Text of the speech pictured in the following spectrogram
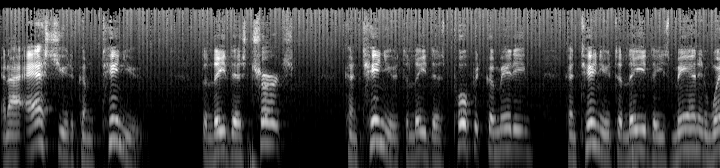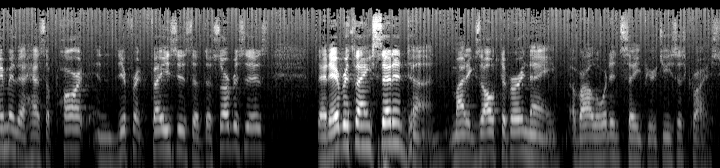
And I ask you to continue to lead this church, continue to lead this pulpit committee, continue to lead these men and women that has a part in different phases of the services, that everything said and done might exalt the very name of our Lord and Savior, Jesus Christ.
